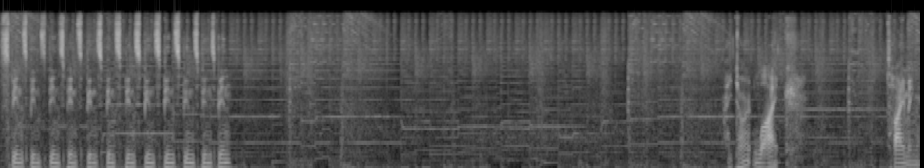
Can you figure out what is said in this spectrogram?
Spin, spin, spin, spin, spin, spin, spin, spin, spin, spin, spin, don't like timing.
